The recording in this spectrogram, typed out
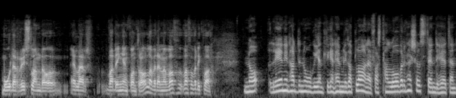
moder Ryssland då, eller var det ingen kontroll över den? Varför, varför var de kvar? No, Lenin hade nog egentligen hemliga planer fast han lovade den här självständigheten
